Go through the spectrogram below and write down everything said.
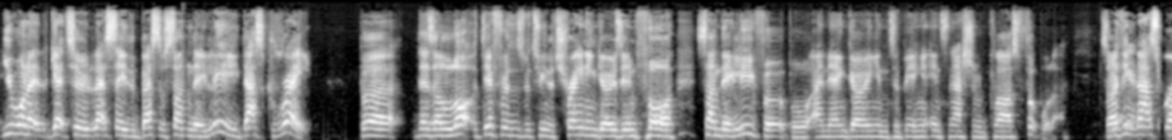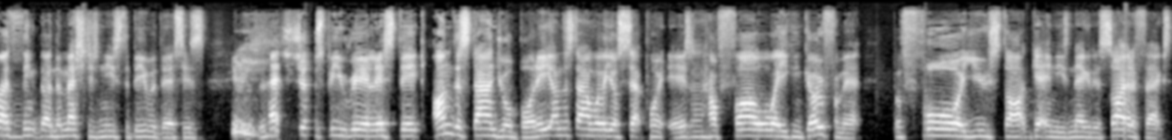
you want to get to, let's say, the best of Sunday League, that's great. But there's a lot of difference between the training goes in for Sunday League football and then going into being an international class footballer. So I think yeah. that's where I think the, the message needs to be with this is let's just be realistic, understand your body, understand where your set point is and how far away you can go from it before you start getting these negative side effects.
